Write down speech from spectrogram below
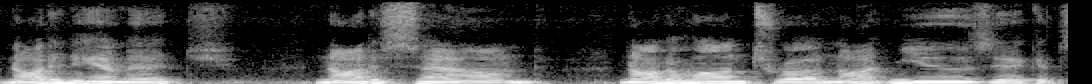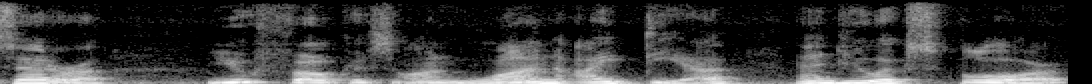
not an image, not a sound, not a mantra, not music, etc. You focus on one idea and you explore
